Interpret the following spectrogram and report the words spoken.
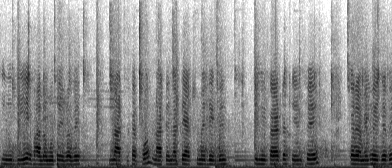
চিনি দিয়ে ভালো মতো এভাবে নাড়তে থাকব। নাড়তে নাড়তে একসময় দেখবেন চিনির কালারটা চেঞ্জ হয়ে ক্যারামেল হয়ে যাবে।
